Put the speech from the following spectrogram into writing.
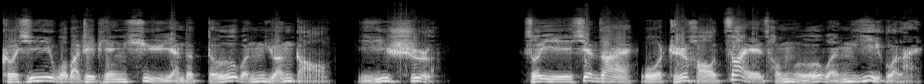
可惜我把这篇序言的德文原稿遗失了，所以现在我只好再从俄文译过来。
